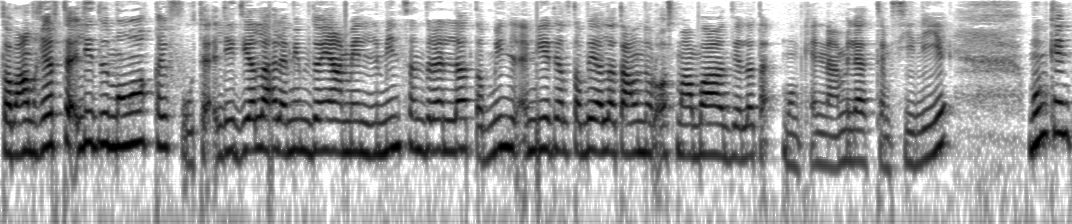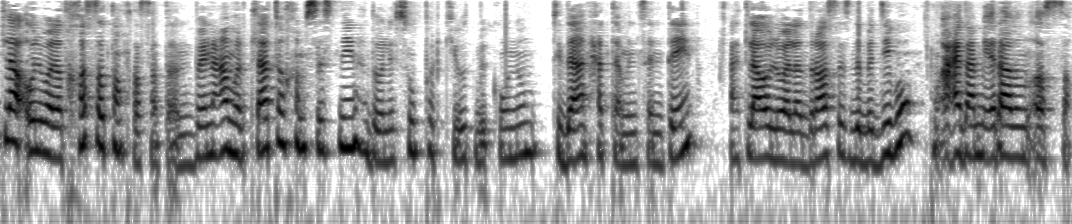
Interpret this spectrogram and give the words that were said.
طبعا غير تقليد المواقف وتقليد يلا هلا مين بده يعمل مين سندريلا طب مين الأمير يلا طب يلا تعالوا نرقص مع بعض يلا ممكن نعملها تمثيلية. ممكن تلاقوا الولد خاصة خاصة بين عمر 3 و 5 سنين هدول super cute بيكونوا ابتداء حتى من سنتين. هتلاقوا الولد راسس دبديبه وقاعد عم يقرا لهم قصه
